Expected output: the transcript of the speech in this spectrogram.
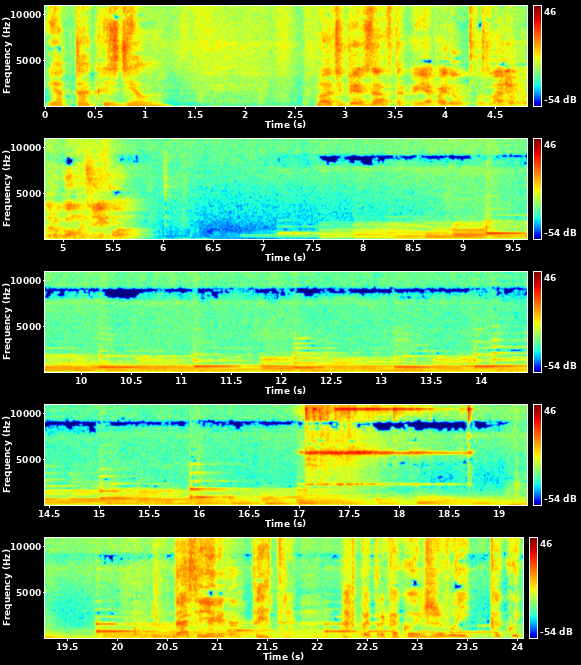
Я так и сделаю. Ну, а теперь завтракай. Я пойду позвоню по другому телефону. Да, сеньорита? Петра. Петра, какой он живой, какой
